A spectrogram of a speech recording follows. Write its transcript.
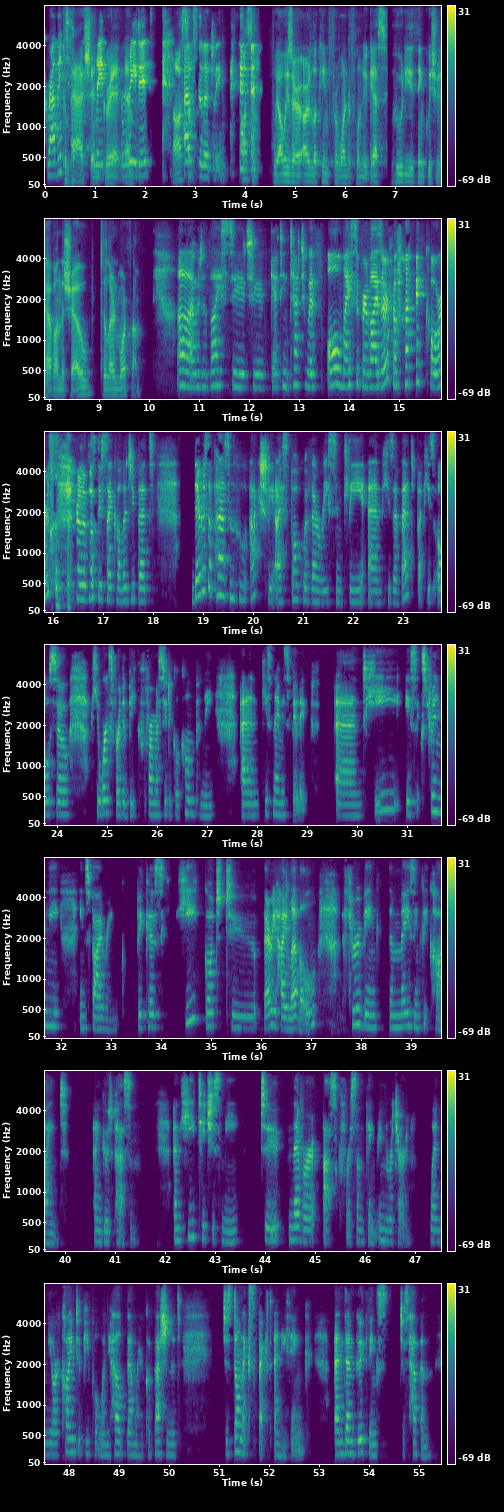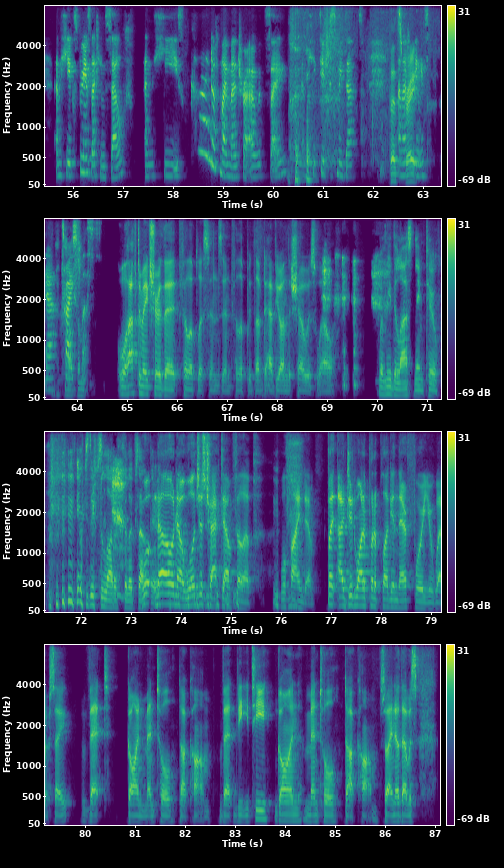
grab it. Compassion, read, grit. Read it. Awesome. Absolutely. Awesome. We always are, are looking for wonderful new guests. Who do you think we should have on the show to learn more from? Oh, I would advise to to get in touch with all my supervisor from my course from the positive psychology. But there is a person who actually I spoke with there recently, and he's a vet, but he's also he works for the big pharmaceutical company, and his name is Philip, and he is extremely inspiring because he got to very high level through being amazingly kind and good person. And he teaches me to never ask for something in return. When you're kind to people, when you help them, when you're compassionate, just don't expect anything. And then good things just happen. And he experienced that himself. And he's kind of my mentor, I would say. And he teaches me that. That's and great. Yeah, That's priceless. Awesome. We'll have to make sure that Philip listens, and Philip, we'd love to have you on the show as well. we'll need the last name too. there's, there's, a lot of Philips out well, there. No, no, we'll just track down Philip. We'll find him. But I did want to put a plug in there for your website, vetgonemental.com. Vet, V-E-T, gonemental.com. So I know that was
